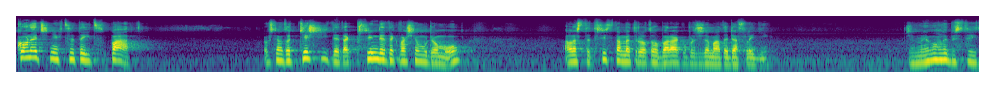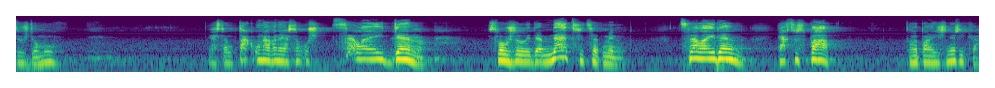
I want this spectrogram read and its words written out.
konečně chcete jít spát, a už se na to těšíte, tak přijdete k vašemu domu, ale jste 300 metrů od toho baráku, protože tam máte dav lidí. Že nemohli byste jít už domů? Já jsem tak unavený, já jsem už celý den sloužil lidem, ne 30 minut. Celý den. Já chci spát. Tohle pán Ježíš neříká.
